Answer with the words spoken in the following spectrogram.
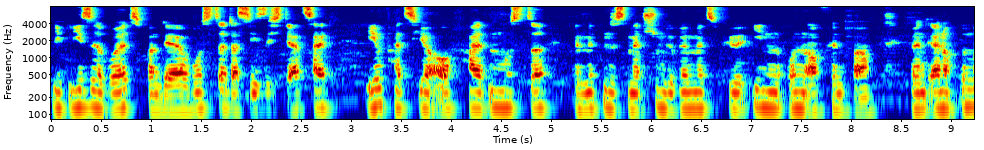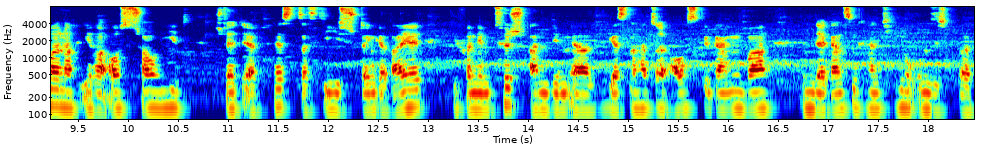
blieb Lise Rölz, von der er wusste, dass sie sich derzeit ebenfalls hier aufhalten musste, inmitten des Menschengewimmels für ihn unauffindbar. Während er noch immer nach ihrer Ausschau hielt, stellte er fest, dass die Stänkerei, die von dem Tisch, an dem er gegessen hatte, ausgegangen war, in der ganzen Kantine um sich griff.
